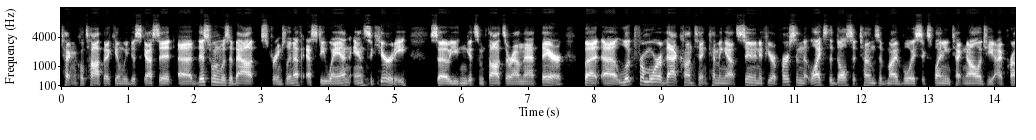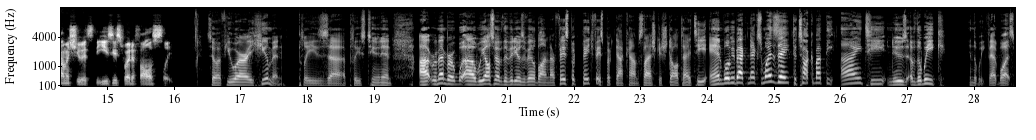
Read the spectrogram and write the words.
technical topic and we discuss it uh, this one was about strangely enough sd-wan and security so you can get some thoughts around that there but uh, look for more of that content coming out soon. If you're a person that likes the dulcet tones of my voice explaining technology, I promise you it's the easiest way to fall asleep. So if you are a human, please uh, please tune in. Uh, remember, uh, we also have the videos available on our Facebook page, facebook.com slash gestaltit, and we'll be back next Wednesday to talk about the IT news of the week in the week that was.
